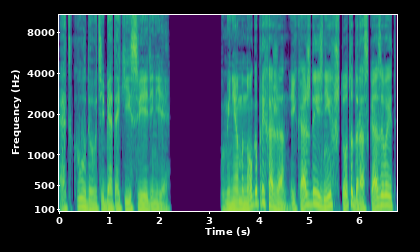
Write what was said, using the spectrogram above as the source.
«Откуда у тебя такие сведения?» «У меня много прихожан, и каждый из них что-то дорассказывает.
